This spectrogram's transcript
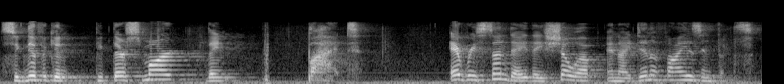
significant people. They're smart. They, but every Sunday they show up and identify as infants,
